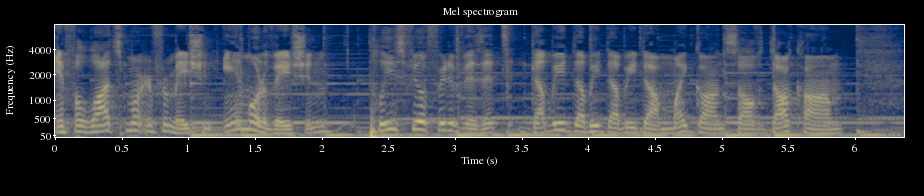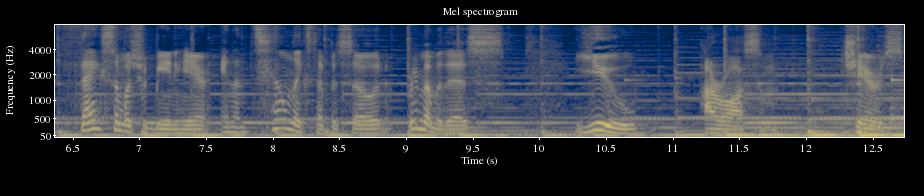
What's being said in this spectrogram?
And for lots more information and motivation, please feel free to visit www.mikegonsalves.com. Thanks so much for being here, and until next episode, remember this you are awesome. Cheers.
